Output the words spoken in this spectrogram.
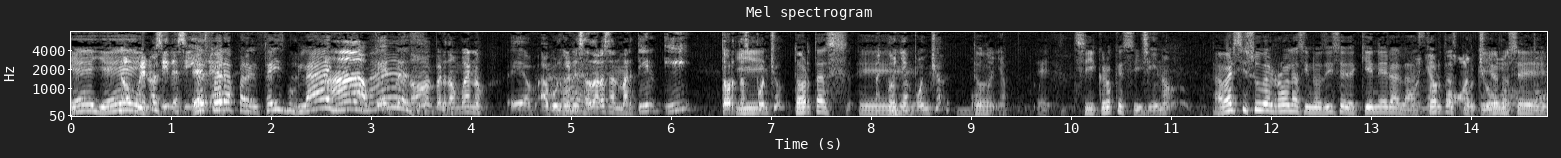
rey. ey, ey. No, bueno, así decía. Adrián. era para el Facebook Live. Ah, nada ok, más. Ah. perdón, perdón, bueno. eh, a, a Vulcanizadora San Martín y Tortas Y Poncho. Tortas. eh, ¿Doña Poncha? ¿O do- doña- eh, sí, creo que sí. Sí, ¿no? A ver si sube el Rolas y nos dice de quién eran las Doña tortas, porque yo no sé.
